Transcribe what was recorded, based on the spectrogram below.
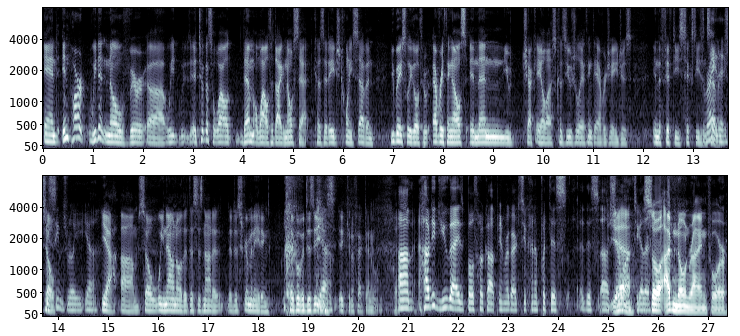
and in part, we didn't know very. Uh, we, we it took us a while, them a while to diagnose that because at age 27, you basically go through everything else and then you check ALS because usually I think the average age is in the 50s, 60s, and right. 70s. It, so he seems really yeah. yeah, um, so we now know that this is not a, a discriminating type of a disease. It can affect anyone. Um, how did you guys both hook up in regards to kind of put this this uh, show yeah. on together? So I've known Ryan for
